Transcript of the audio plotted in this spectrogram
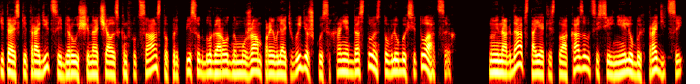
Китайские традиции, берущие начало из конфуцианства, предписывают благородным мужам проявлять выдержку и сохранять достоинство в любых ситуациях, но иногда обстоятельства оказываются сильнее любых традиций.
